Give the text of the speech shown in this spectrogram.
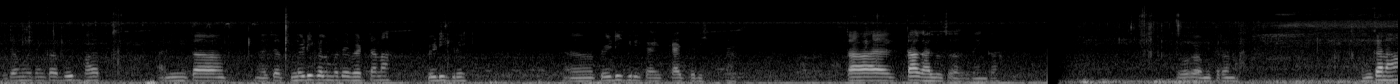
त्याच्यामुळे त्यांका दूध भात आणि त्या ह्याच्यात मेडिकलमध्ये भेटतं ना पेडिग्री पेडिग्री काय काहीतरी. ता ता घालूच असं त्यांका. बघा मित्रांनो. त्यांना ना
